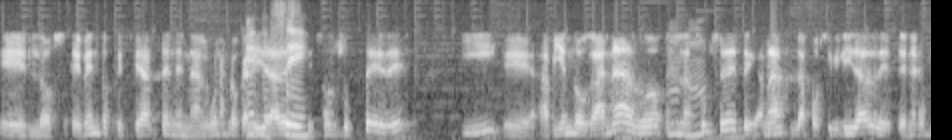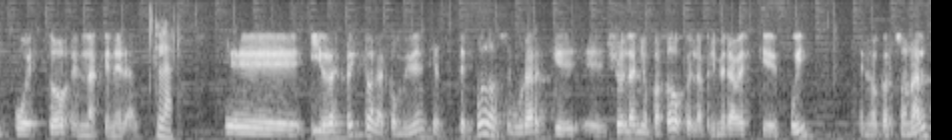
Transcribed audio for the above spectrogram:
eh, los eventos que se hacen en algunas localidades que son subsedes y eh, habiendo ganado en la subsede te ganas la posibilidad de tener un puesto en la general. Claro. Eh, y respecto a la convivencia, te puedo asegurar que eh, yo el año pasado fue la primera vez que fui en lo personal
